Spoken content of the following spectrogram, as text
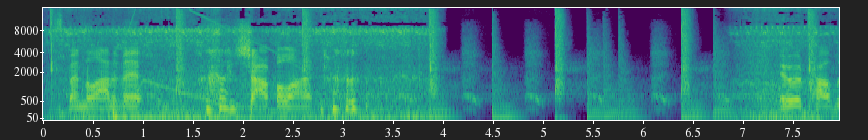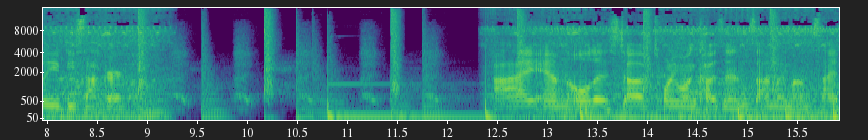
Spend a lot of it. Shop a lot. it would probably be soccer. I am the oldest of 21 cousins on my mom's side.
